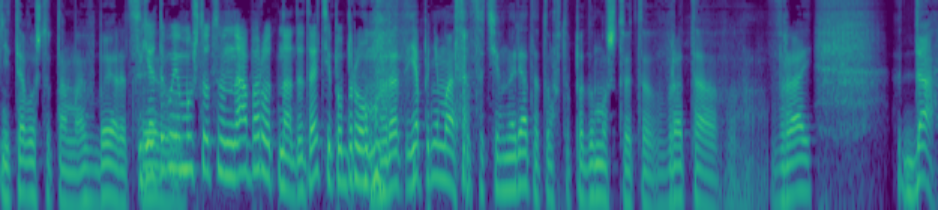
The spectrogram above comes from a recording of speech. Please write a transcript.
и того, что там ФБР и ЦРУ... Я думаю, ему что-то наоборот надо, да, типа Брома. Врат... Я понимаю ассоциативный ряд о том, кто подумал, что это врата в рай. Да,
